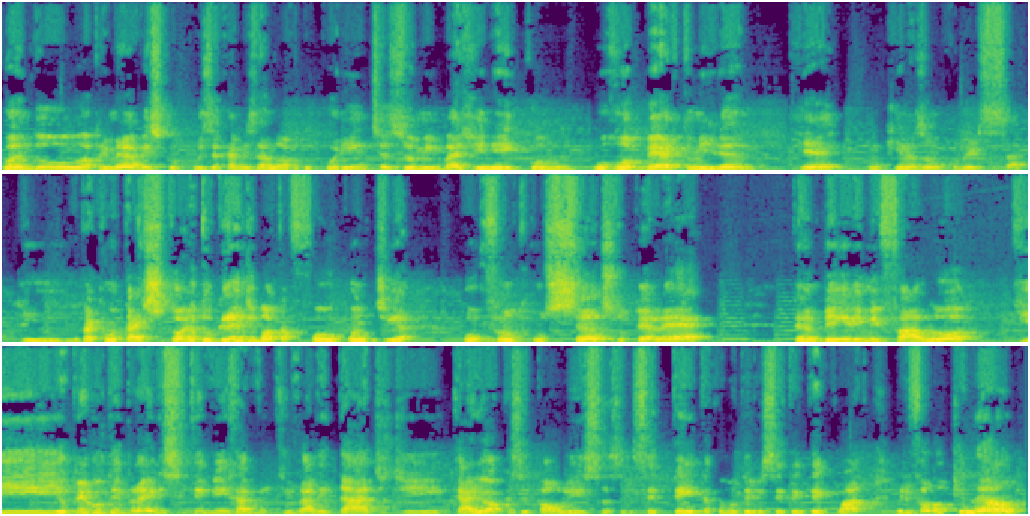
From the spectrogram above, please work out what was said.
Quando a primeira vez que eu pus a camisa 9 do Corinthians, eu me imaginei como o Roberto Miranda, que é com quem nós vamos conversar. E vai contar a história do grande Botafogo, quando tinha confronto com o Santos do Pelé. Também ele me falou que eu perguntei para ele se teve rivalidade de cariocas e paulistas em 70, como teve em 74. Ele falou que não,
